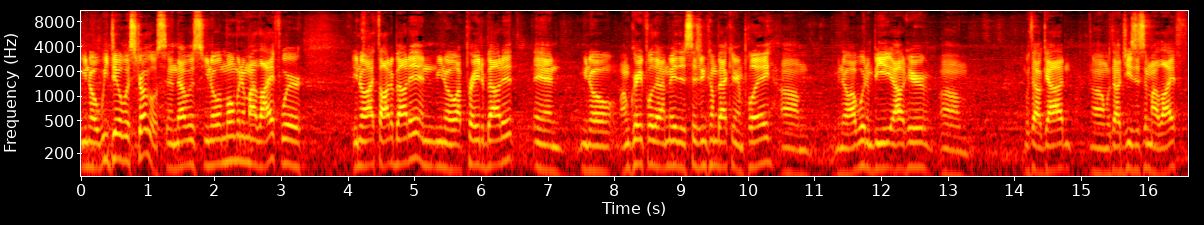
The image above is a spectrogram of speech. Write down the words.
you know, we deal with struggles, and that was, you know, a moment in my life where, you know, I thought about it, and you know, I prayed about it, and you know, I'm grateful that I made the decision to come back here and play. Um, you know, I wouldn't be out here um, without God, um, without Jesus in my life.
